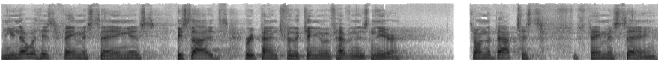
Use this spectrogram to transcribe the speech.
And you know what his famous saying is? Besides, repent, for the kingdom of heaven is near. John the Baptist's famous saying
